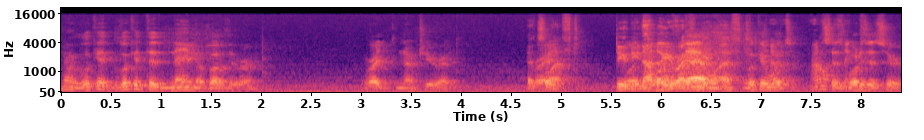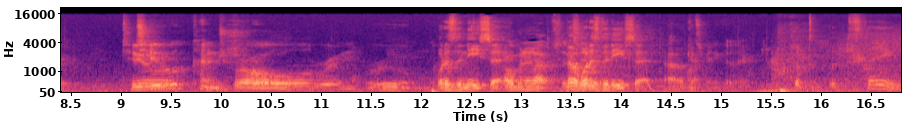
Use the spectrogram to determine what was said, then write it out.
No, look at look at the name above the room. Right? No, to your right. That's Right. left. Dude, do you What's not know your right that from your left? Look at I what I it don't says. think- What does it serve? To, To control, control room. Room. What does the knee say? Open it up. no, what is does the knee say? Oh, okay. Wants me to go there. What the, what the thing?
